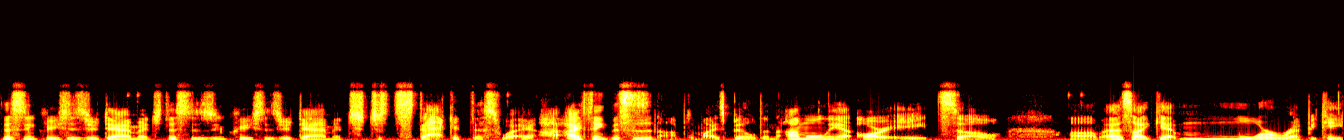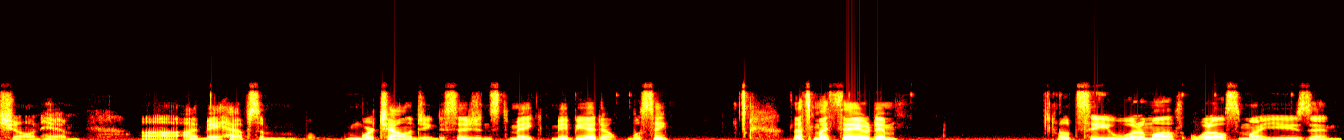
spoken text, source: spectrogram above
This increases your damage. This is increases your damage. Just stack it this way. I, I think this is an optimized build, and I'm only at R8, so um, as I get more reputation on him, uh, I may have some more challenging decisions to make. Maybe I don't. We'll see. That's my Theoden. Let's see what am I, what else am I using?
